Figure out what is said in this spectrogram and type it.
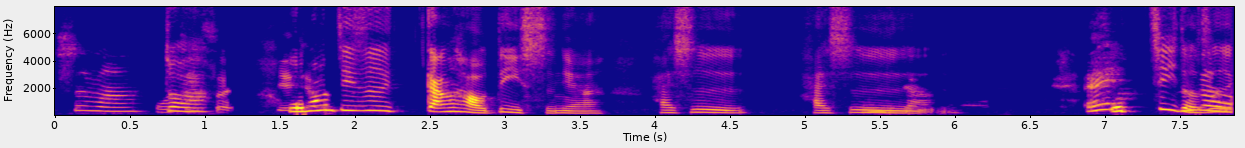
是吗？对啊？我忘记是刚好第十年，还是还是哎，我记得是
